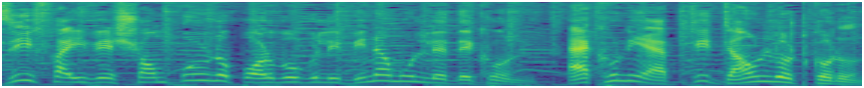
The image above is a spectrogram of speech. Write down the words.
জি ফাইভের সম্পূর্ণ পর্বগুলি বিনামূল্যে দেখুন। এখনই অ্যাপটি ডাউনলোড করুন।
